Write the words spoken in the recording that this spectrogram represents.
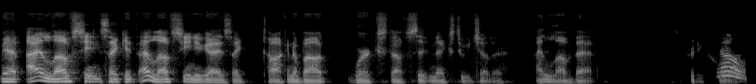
Man, I love seeing it's like it, I love seeing you guys like talking about work stuff sitting next to each other. I love that. That's pretty cool. No.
